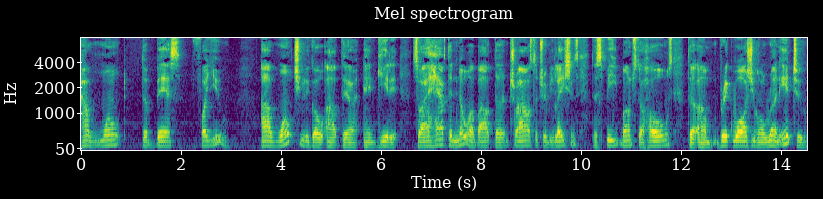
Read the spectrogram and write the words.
I want the best for you. I want you to go out there and get it. So I have to know about the trials, the tribulations, the speed bumps, the holes, the um, brick walls you're going to run into.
